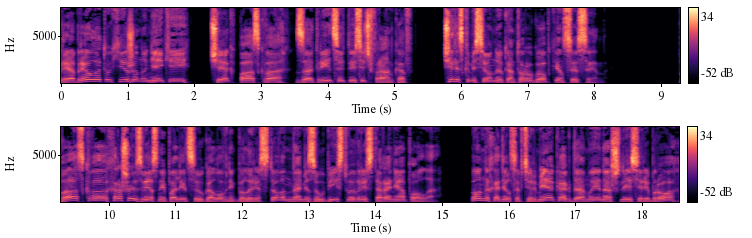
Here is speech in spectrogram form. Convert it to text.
Приобрел эту хижину некий Чек Пасква за 30 тысяч франков через комиссионную контору Гопкинс и сын. Пасква, хорошо известный полиции уголовник, был арестован нами за убийство в ресторане «Аполло». Он находился в тюрьме, когда мы нашли серебро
